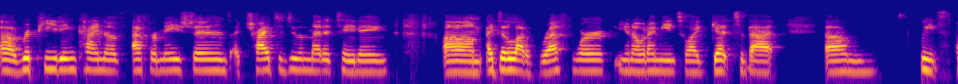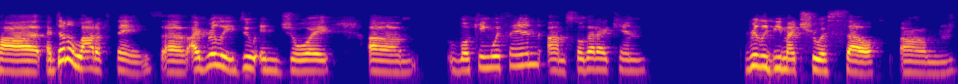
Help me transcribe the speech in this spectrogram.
uh, repeating kind of affirmations. I tried to do the meditating. Um, i did a lot of breath work you know what i mean to like get to that um, sweet spot. I've done a lot of things uh, i really do enjoy um, looking within um, so that i can really be my truest self. Um,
